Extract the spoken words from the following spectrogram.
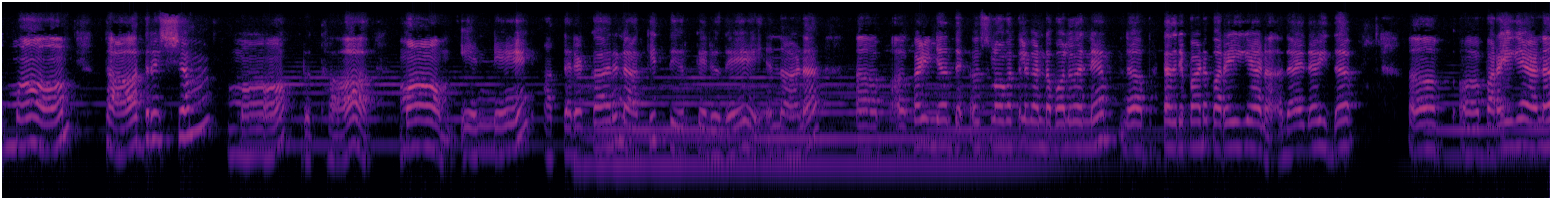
മാം താദൃശം മാ വൃഥ മാം എന്നെ അത്തരക്കാരനാക്കി തീർക്കരുതേ എന്നാണ് കഴിഞ്ഞ ശ്ലോകത്തിൽ കണ്ട പോലെ തന്നെ ഭട്ടതിരിപ്പാട് പറയുകയാണ്. അതായത് ഇത് പറയുകയാണ്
